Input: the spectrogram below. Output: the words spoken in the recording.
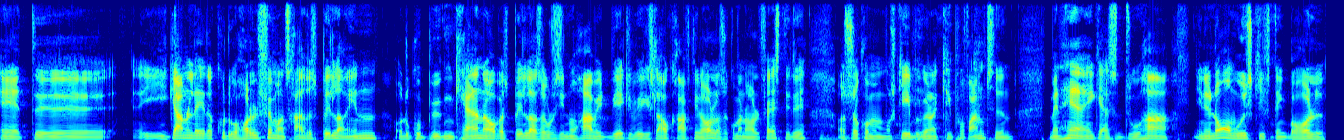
at øh, i gamle dage, der kunne du holde 35 spillere inden, og du kunne bygge en kerne op af spillere, og så kunne du sige, nu har vi et virkelig, virkelig slagkraftigt hold, og så kunne man holde fast i det, og så kunne man måske begynde at kigge på fremtiden. Men her ikke, altså du har en enorm udskiftning på holdet,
